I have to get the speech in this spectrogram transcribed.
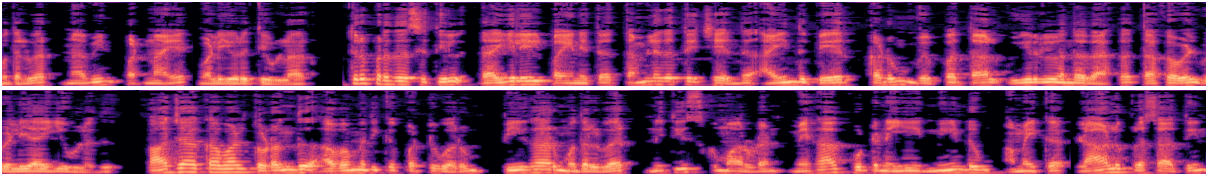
முதல்வர் நவீன் பட்நாயக் வலியுறுத்தியுள்ளார். உத்தரப்பிரதேசத்தில் ரயிலில் பயணித்த தமிழகத்தைச் சேர்ந்த ஐந்து பேர் கடும் வெப்பத்தால் உயிரிழந்ததாக தகவல் வெளியாகியுள்ளது. பாஜகவால் தொடர்ந்து அவமதிக்கப்பட்டு வரும் பீகார் முதல்வர் நிதிஷ்குமாருடன் மெகா கூட்டணியை மீண்டும் அமைக்க லாலு பிரசாத்தின்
